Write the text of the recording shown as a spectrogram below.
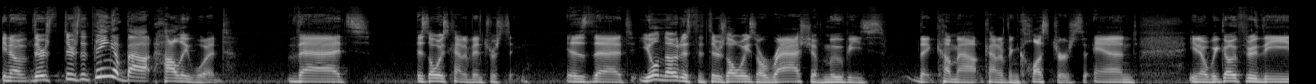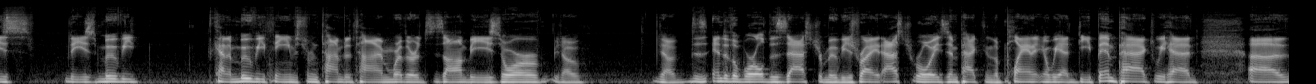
you know, there's there's a thing about Hollywood that is always kind of interesting is that you'll notice that there's always a rash of movies that come out kind of in clusters. And you know we go through these these movie kind of movie themes from time to time whether it's zombies or you know you know end of the world disaster movies right? Asteroids impacting the planet. You know we had deep impact. We had uh,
